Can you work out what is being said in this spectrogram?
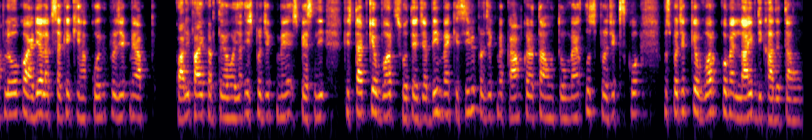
आप लोगों को आइडिया लग सके कि हाँ कोई भी प्रोजेक्ट में आप क्वालिफाई करते हो या इस प्रोजेक्ट में स्पेशली किस टाइप के वर्क्स होते हैं? जब भी मैं किसी भी प्रोजेक्ट में काम करता हूँ तो मैं उस प्रोजेक्ट्स को, उस प्रोजेक्ट के वर्क को मैं लाइव दिखा देता हूँ,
